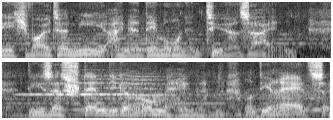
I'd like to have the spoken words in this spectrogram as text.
Ich wollte nie eine Dämonentür sein. Dieses ständige Rumhängen und die Rätsel.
